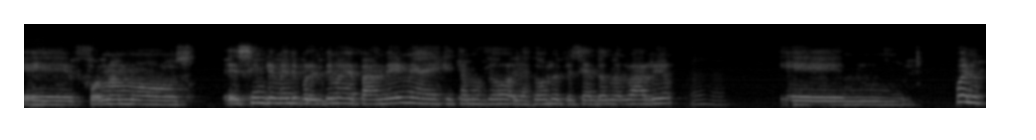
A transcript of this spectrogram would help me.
Eh, formamos, eh, simplemente por el tema de pandemia, es que estamos las dos representando al barrio. Eh, bueno,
